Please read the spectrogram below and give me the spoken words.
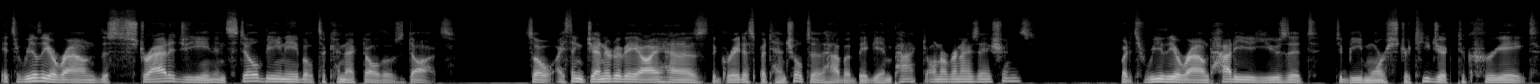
It's really around the strategy and still being able to connect all those dots. So I think generative AI has the greatest potential to have a big impact on organizations, but it's really around how do you use it to be more strategic to create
